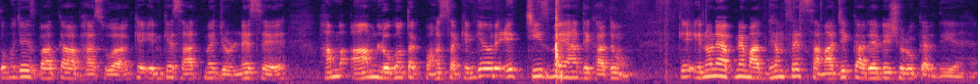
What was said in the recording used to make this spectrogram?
तो मुझे इस बात का आभास हुआ कि इनके साथ में जुड़ने से हम आम लोगों तक पहुँच सकेंगे। और एक चीज़ मैं यहाँ दिखा दूँ कि इन्होंने अपने माध्यम से सामाजिक कार्य भी शुरू कर दिए हैं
